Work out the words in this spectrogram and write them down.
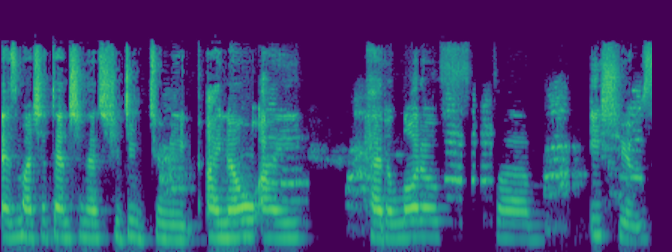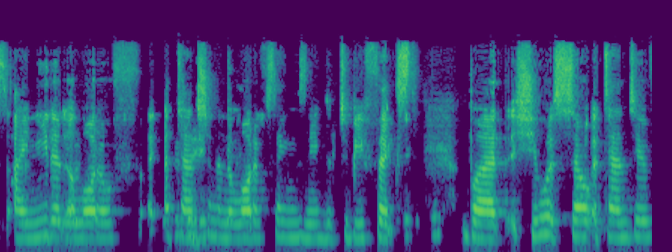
as much attention as she did to me. I know I had a lot of um, issues. I needed a lot of attention and a lot of things needed to be fixed. But she was so attentive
